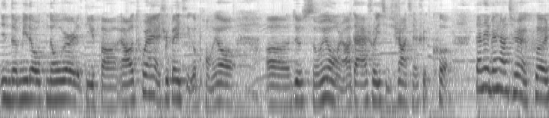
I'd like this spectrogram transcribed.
in the middle of nowhere 的地方，然后突然也是被几个朋友。呃，就怂恿，然后大家说一起去上潜水课，在那边上潜水课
